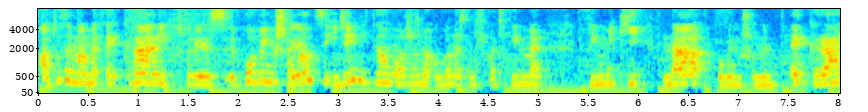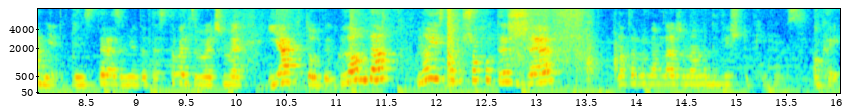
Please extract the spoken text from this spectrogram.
a tutaj mamy ekranik, który jest powiększający i dzięki temu możemy oglądać na przykład filmy, filmiki na powiększonym ekranie. Więc teraz będziemy to testować, zobaczymy jak to wygląda. No i jestem w szoku też, że no to wygląda, że mamy dwie sztuki, więc okej.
